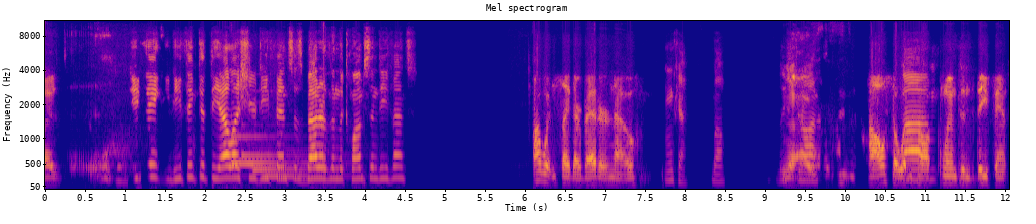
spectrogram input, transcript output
I, Do you think do you think that the LSU defense is better than the Clemson defense? I wouldn't say they're better. No, Okay. Well, at least you're No. I also wouldn't Um, call Clemson's defense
